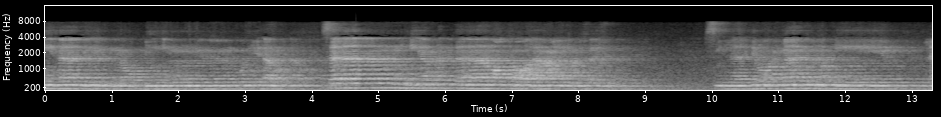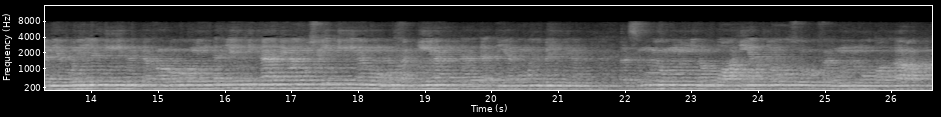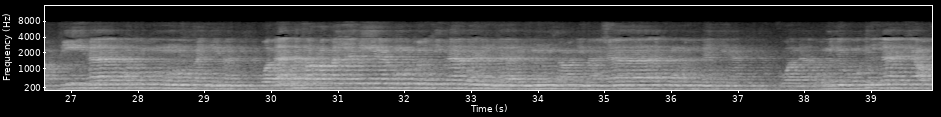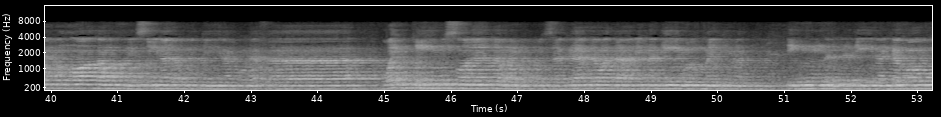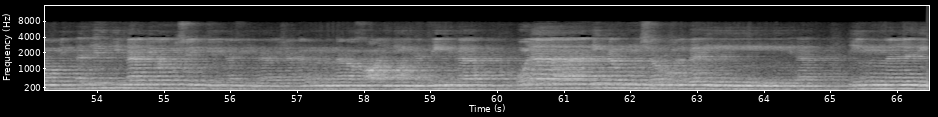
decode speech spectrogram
فيها من ربهم من كل أمر. سلام هي حتى مطلع عين الفجر. بسم الله الرحمن الرحيم. لم يكن الذين كفروا من أهل الكتاب والمشركين منفكين الذين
